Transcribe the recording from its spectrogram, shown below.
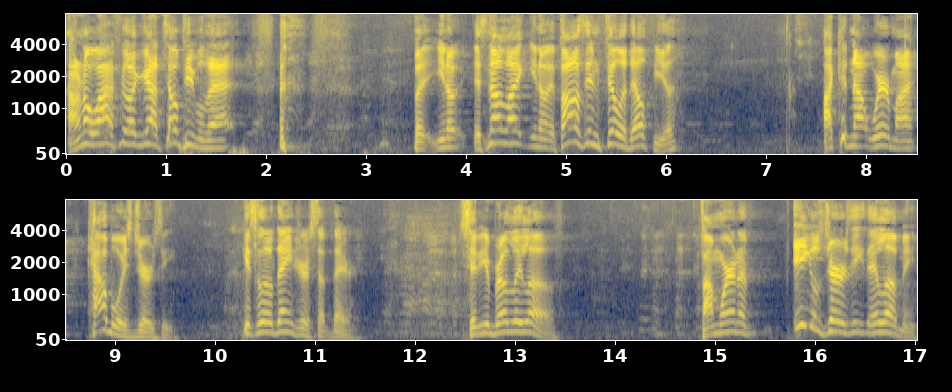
I don't know why I feel like I got to tell people that. but, you know, it's not like, you know, if I was in Philadelphia, I could not wear my Cowboys jersey. Gets a little dangerous up there. City of brotherly love. If I'm wearing a Eagles jersey, they love me.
